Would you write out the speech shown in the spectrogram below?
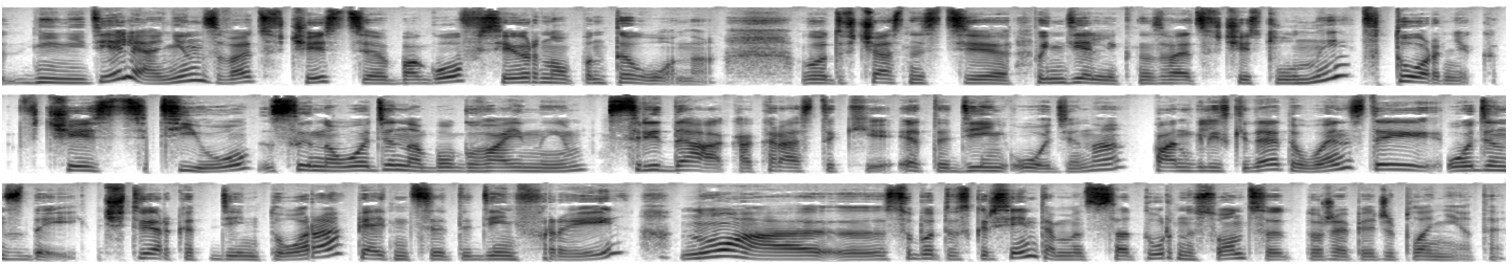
дни недели, они называются в честь богов Северного пантеона. Вот, в частности, понедельник называется в честь Луны, вторник в честь Тиу, сына Одина, бога войны. Среда как раз-таки это день день Одина. По-английски, да, это Wednesday, Odin's Day. Четверг – это день Тора, пятница – это день Фрей. Ну, а э, суббота и воскресенье, там это Сатурн и Солнце, тоже, опять же, планеты.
